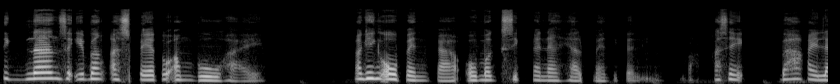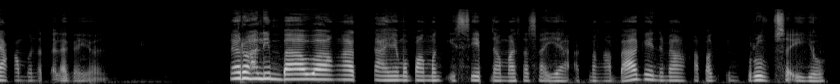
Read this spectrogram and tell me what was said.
tignan sa ibang aspeto ang buhay, maging open ka o mag-seek ka ng help medically. Kasi baka kailangan mo na talaga yon. Pero halimbawa nga kaya mo pang mag-isip ng masasaya at mga bagay na makakapag-improve sa iyo,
